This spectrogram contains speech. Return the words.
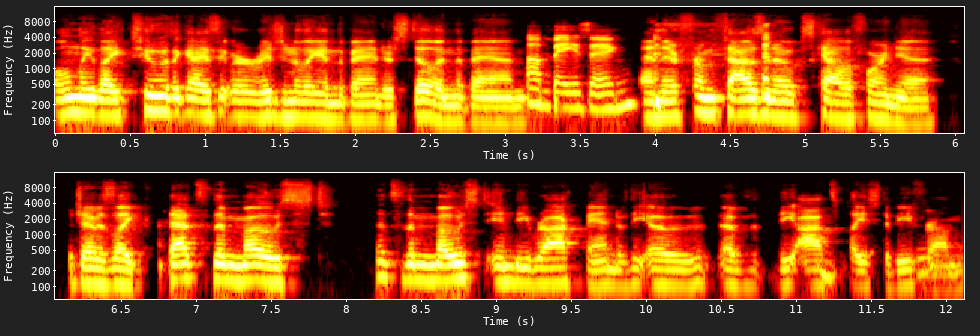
Only like two of the guys that were originally in the band are still in the band, Amazing. and they're from Thousand Oaks, California. Which I was like, that's the most that's the most indie rock band of the O of the odds place to be from.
